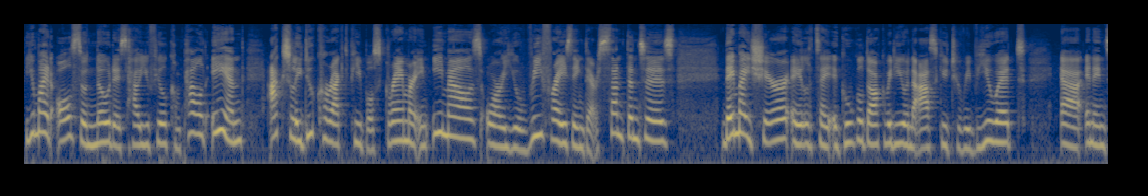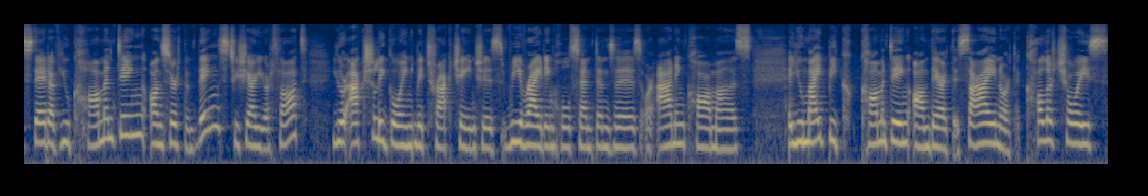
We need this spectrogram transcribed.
You might also notice how you feel compelled and actually do correct people's grammar in emails or you're rephrasing their sentences. They might share a let's say a Google Doc with you and ask you to review it. Uh, and instead of you commenting on certain things to share your thoughts, you're actually going with track changes, rewriting whole sentences or adding commas. You might be c- commenting on their design or the color choice.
